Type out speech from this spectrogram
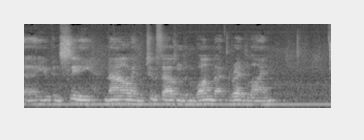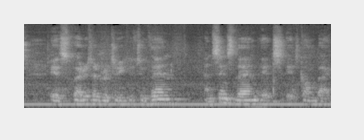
uh, you can see now in 2001 that red line is where it had retreated to then. And since then, it's, it's gone back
